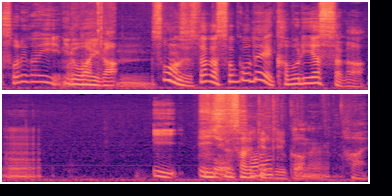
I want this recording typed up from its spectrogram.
それがいい。色合いが、うん。そうなんですだからそこでかぶりやすさがうん。いい演出されてるというか。ね。はい。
